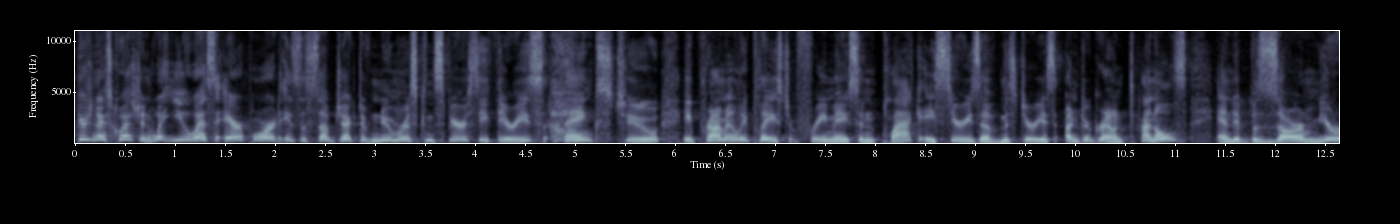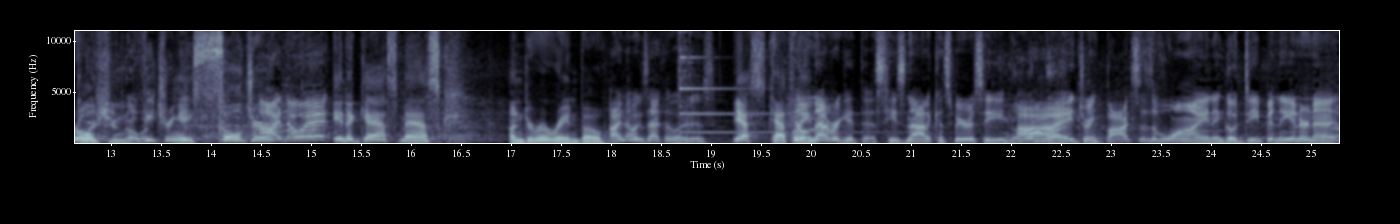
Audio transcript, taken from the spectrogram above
Here's your next question. What U.S. airport is the subject of numerous conspiracy theories thanks to a prominently placed Freemason plaque, a series of mysterious underground tunnels, and a bizarre mural course you know it. featuring a soldier I know it. in a gas mask under a rainbow? I know exactly what it is. Yes, Kathleen. He'll never get this. He's not a conspiracy. No, I'm I not. drink boxes of wine and go deep in the internet.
